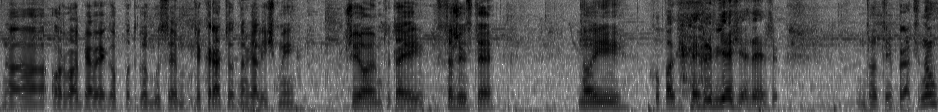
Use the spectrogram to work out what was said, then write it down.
na Orła Białego pod Globusem. Te kraty odnawialiśmy. Przyjąłem tutaj stażystę, no i chłopak rwie się też do tej pracy. No,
